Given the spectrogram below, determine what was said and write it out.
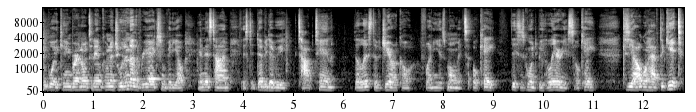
your boy King Brando. Today I'm coming at you with another reaction video. And this time it's to WWE Top 10, the list of Jericho funniest moments. Okay, this is going to be hilarious, okay? Because y'all gonna have to get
